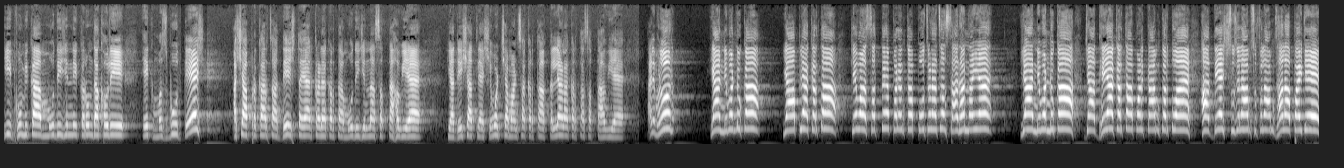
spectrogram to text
ही भूमिका मोदीजींनी करून दाखवली. एक मजबूत देश अशा प्रकारचा देश तयार करण्याकरता मोदीजींना सत्ता हवी आहे. या देशातल्या शेवटच्या माणसाकरता कल्याणाकरता सत्ता हवी आहे. आणि म्हणून या निवडणुका या आपल्याकरता केवळ सत्तेपर्यंत पोचण्याचं साधन नाही आहे या निवडणुका ज्या ध्येयाकरता आपण काम करतोय हा देश सुजलाम सुफलाम झाला पाहिजे.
